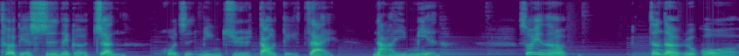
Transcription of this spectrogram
特别是那个镇或者民居到底在哪一面。所以呢，真的如果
